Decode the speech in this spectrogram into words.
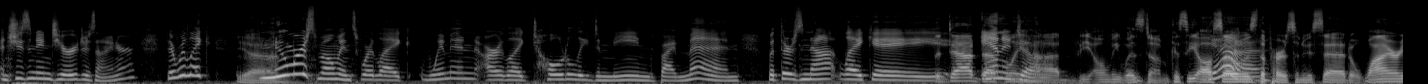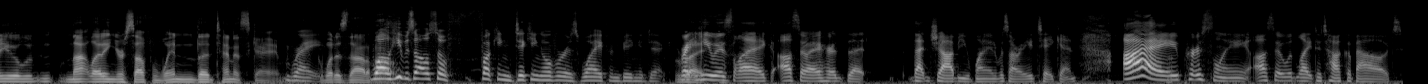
And she's an interior designer. There were like Yeah. numerous moments where like women are like totally demeaned by men, but there's not like a The dad definitely antidote. had the only wisdom because he also was the person who said, "Why are you not letting yourself win the tennis game? Right. What is that about?" Well, he was also f- fucking dicking over his wife and being a dick. Right. Right. He was like, also, I heard that that job you wanted was already taken. I personally also would like to talk about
